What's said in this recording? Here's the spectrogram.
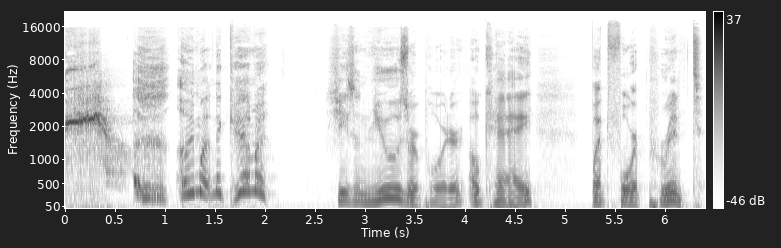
I'm on the camera. She's a news reporter, okay, but for print,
